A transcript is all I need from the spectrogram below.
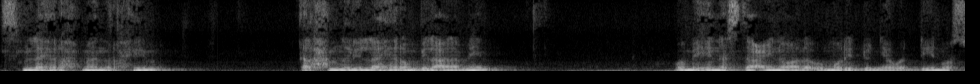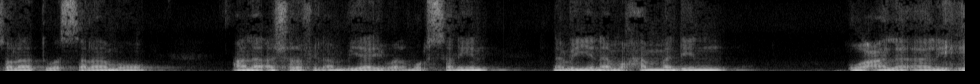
Bismillahirrahmanirrahim. Alhamdulillahi rabbil alamin. Wa bihi nasta'inu ala umuri dunya waddin wassalatu wassalamu ala asyrafil anbiya'i wal mursalin nabiyyina Muhammadin wa ala alihi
